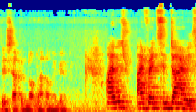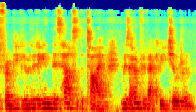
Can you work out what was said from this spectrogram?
this happened not that long ago. I was I've read some diaries from people who were living in this house at the time. It was a home for evacuee children,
